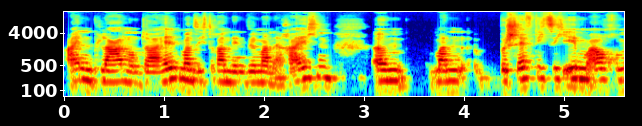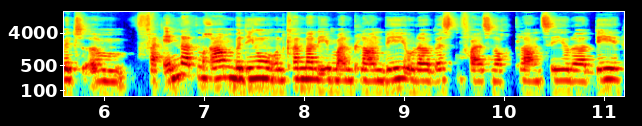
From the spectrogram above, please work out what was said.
einen Plan und da hält man sich dran, den will man erreichen. Ähm, man beschäftigt sich eben auch mit ähm, veränderten Rahmenbedingungen und kann dann eben einen Plan B oder bestenfalls noch Plan C oder D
